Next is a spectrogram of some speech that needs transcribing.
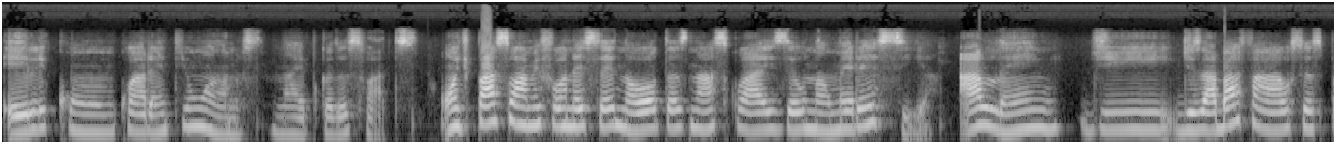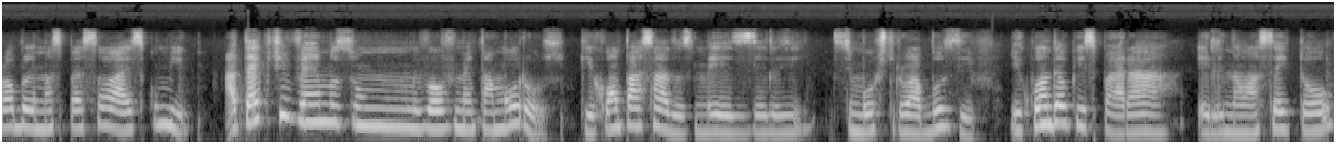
ele com 41 anos na época dos fatos onde passou a me fornecer notas nas quais eu não merecia, além de desabafar os seus problemas pessoais comigo. Até que tivemos um envolvimento amoroso, que com o passar dos meses ele se mostrou abusivo. E quando eu quis parar, ele não aceitou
